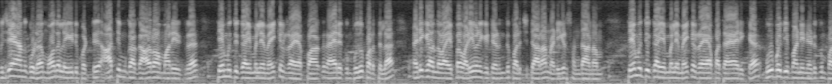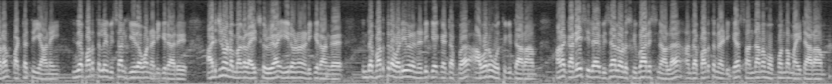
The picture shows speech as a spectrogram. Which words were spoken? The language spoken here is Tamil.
விஜயகாந்த் கூட மோதலில் ஈடுபட்டு அதிமுகவுக்கு ஆதரவா மாறி இருக்கிற தேமுதிக எம்எல்ஏ மைக்கேல் ராயப்பா தயாரிக்கும் புது படத்துல நடிக்க வந்த வாய்ப்பை வடிவலிக்கிட்ட இருந்து படிச்சுட்டாராம் நடிகர் சந்தானம். தேமுதிக எம்எல்ஏ மைக்கேல் ராயப்பா தயாரிக்க பூபதி பாண்டியன் எடுக்கும் படம் பட்டத்து யானை. இந்த படத்துல விஷால் ஹீரோவா நடிக்கிறாரு. அர்ஜுனோட மகள் ஐஸ்வர்யா ஹீரோனா நடிக்கிறாங்க. இந்த படத்துல வடிவேல நடிக்க கேட்டப்ப அவரும் ஒத்துக்கிட்டாராம். ஆனா கடைசியில விஷாலோட சிபாரிசினால அந்த படத்தை நடிக்க சந்தானம் ஒப்பந்தம் ஆயிட்டாராம்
